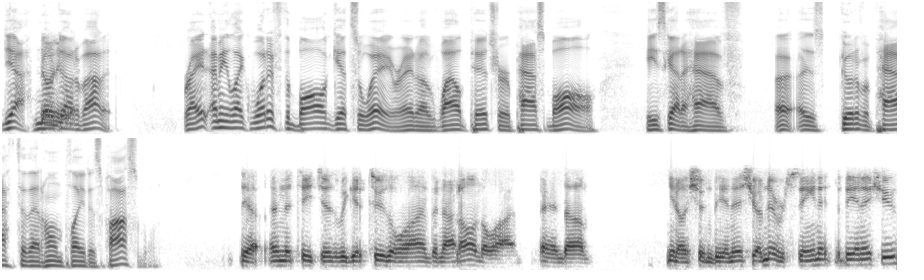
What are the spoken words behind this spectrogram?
Yeah, no anyway. doubt about it. Right? I mean, like, what if the ball gets away? Right, a wild pitch or a pass ball, he's got to have uh, as good of a path to that home plate as possible. Yeah, and the teach is we get to the line, but not on the line, and um, you know it shouldn't be an issue. I've never seen it to be an issue,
